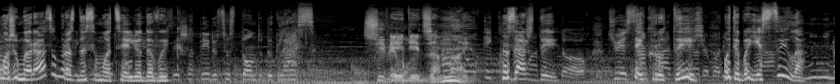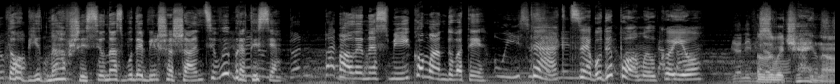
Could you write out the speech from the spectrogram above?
Може, ми разом рознесемо цей льодовик? Ідіть за мною. Завжди. Ти крутий, у тебе є сила. То об'єднавшись, у нас буде більше шансів вибратися. Але не смій командувати. Так, це буде помилкою. Звичайно,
